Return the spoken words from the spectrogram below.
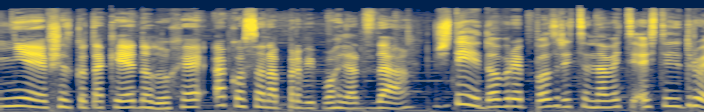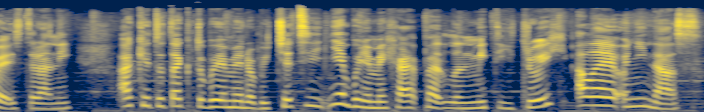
Nie je všetko také jednoduché, ako sa na prvý pohľad zdá. Vždy je dobre pozrieť sa na veci aj z tej druhej strany. A keď to takto budeme robiť všetci, nebudeme chápať len my tých druhých, ale aj oni nás.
